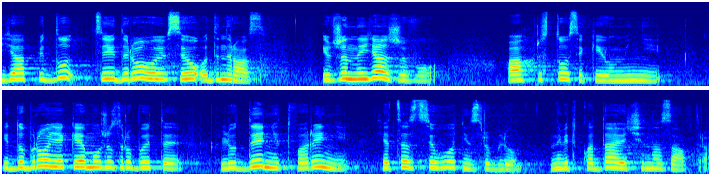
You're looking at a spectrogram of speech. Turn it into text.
Я піду цією дорогою всього один раз. І вже не я живу, а Христос, який у мені. І добро, яке я можу зробити людині, тварині, я це сьогодні зроблю, не відкладаючи на завтра.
